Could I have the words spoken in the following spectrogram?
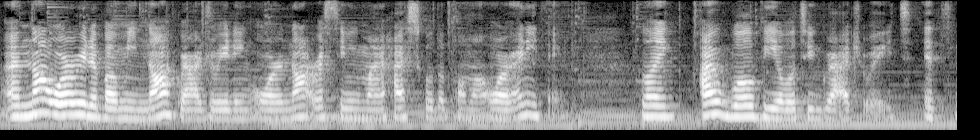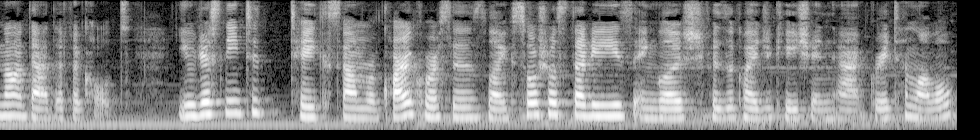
I'm not worried about me not graduating or not receiving my high school diploma or anything. Like, I will be able to graduate. It's not that difficult. You just need to take some required courses like social studies, English, physical education at grade 10 level,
